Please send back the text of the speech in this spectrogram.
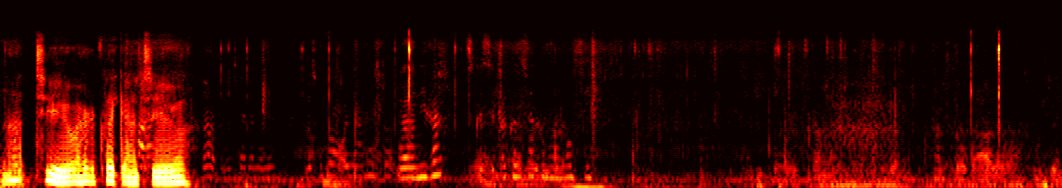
Not two. I heard a click on two. Nå, du sagde det med lidt. Men skal du over hjørnet og stå? Ouais, on y va Parce que c'est pas comme ça qu'on va avancer. Han står bare og laver sådan ting.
